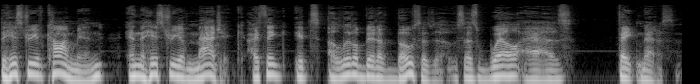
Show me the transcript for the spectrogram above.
the history of con men and the history of magic. I think it's a little bit of both of those, as well as fake medicine.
